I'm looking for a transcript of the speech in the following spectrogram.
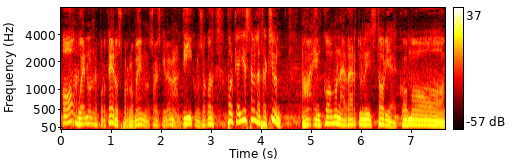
O buenos reporteros, por lo menos, o escribieron artículos o cosas. Porque ahí estaba la atracción, ¿no? En cómo narrarte una historia, cómo...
